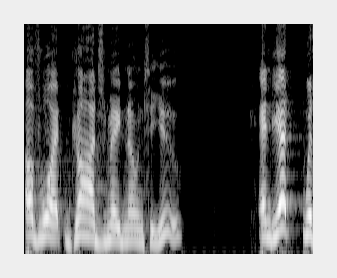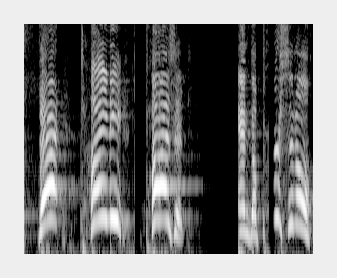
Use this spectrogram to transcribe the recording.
of what God's made known to you. And yet, with that tiny deposit and the personal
